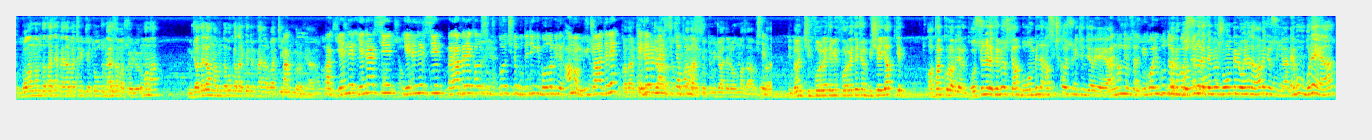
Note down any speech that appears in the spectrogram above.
futbol anlamında zaten Fenerbahçe'nin kötü olduğunu her zaman söylüyorum ama mücadele anlamında bu kadar kötü bir Fenerbahçe'yi Bak- bilmiyorum ya. Bak yener, yenersin, yenilirsin, berabere kalırsın futbol içinde bu dediğin gibi olabilir ama mücadele Bu kadar kötü edememezlik mücadele, bu kadar kötü mücadele olmaz abi. İşte- bu kadar. Dön çift forvete mi forvete çön bir şey yap ki atak kurabilirim. Pozisyon üretemiyoruz ki abi bu 11 ile nasıl çıkıyorsun ikinci yarıya ya? Ben de onu diyorum sana. Bir golü bul da Bakın pozisyon üretemiyor şu 11 ile oyuna devam ediyorsun ya. Ne bu bu ne ya?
